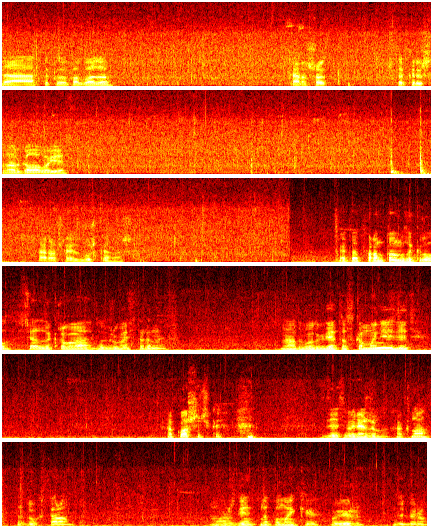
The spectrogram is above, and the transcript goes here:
Да, в такую погоду хорошо, что крыша над головой есть. Хорошая избушка наша. Этот фронтон закрыл, сейчас закрываю с другой стороны. Надо будет где-то скоммуниздить окошечко. Здесь вырежем окно с двух сторон. Может где-нибудь на помойке увижу, заберу.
